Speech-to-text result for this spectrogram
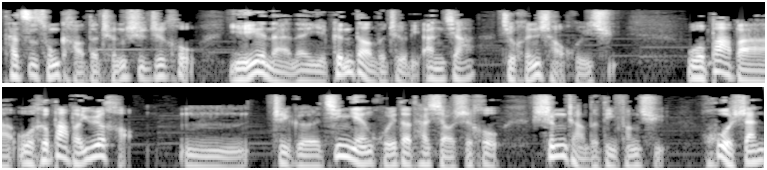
他自从考到城市之后，爷爷奶奶也跟到了这里安家，就很少回去。我爸爸，我和爸爸约好。嗯，这个今年回到他小时候生长的地方去，霍山、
